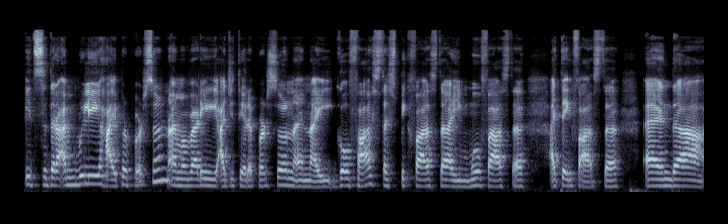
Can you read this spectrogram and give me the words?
it's that i'm really hyper person. I'm a very agitated person and i go fast i speak fast i move fast i think fast and uh,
